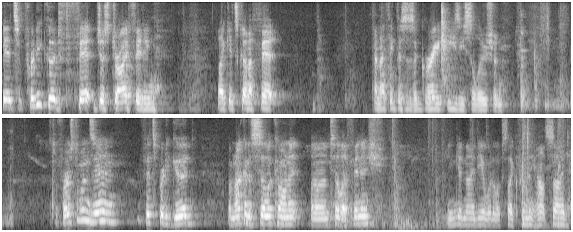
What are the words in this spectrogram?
it's a pretty good fit, just dry fitting, like it's going to fit. And I think this is a great, easy solution. So first one's in, fits pretty good. I'm not going to silicone it until I finish. You can get an idea what it looks like from the outside.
